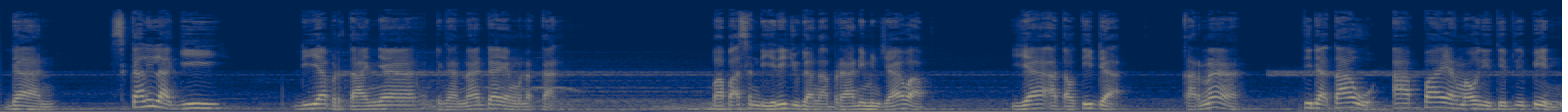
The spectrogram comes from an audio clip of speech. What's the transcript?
Dan sekali lagi Dia bertanya dengan nada yang menekan Bapak sendiri juga nggak berani menjawab Ya atau tidak. Karena tidak tahu apa yang mau dititipin.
